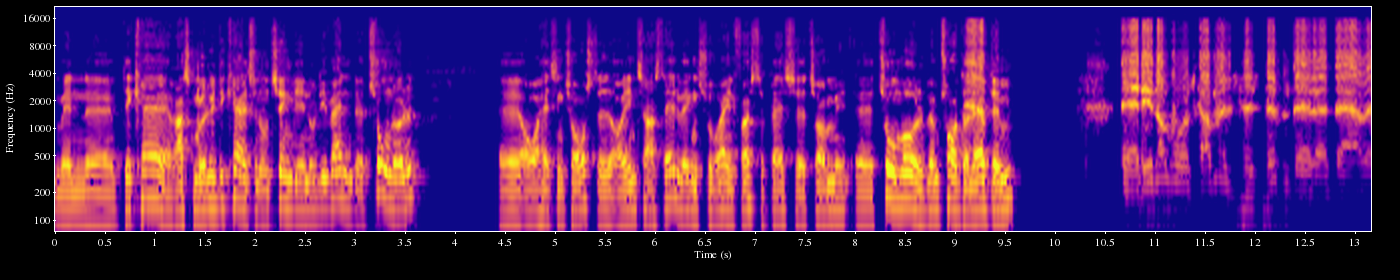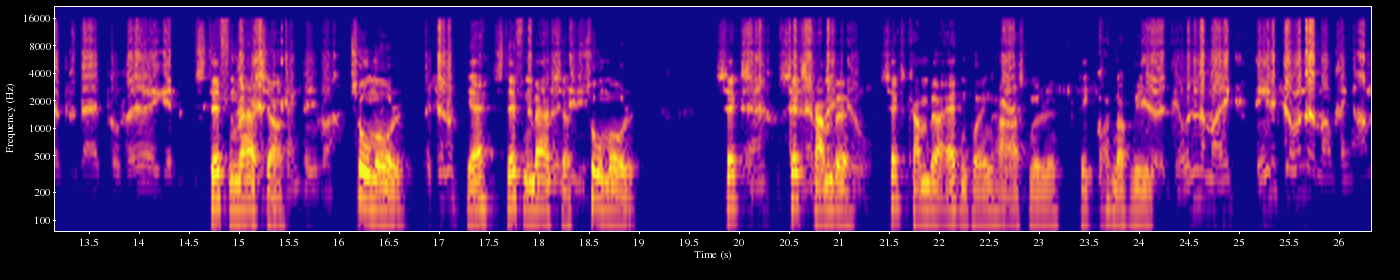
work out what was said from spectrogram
men øh, det kan Rask Mølle, de kan altså nogle ting lige nu. De vandt øh, 2-0 øh, over Hatsing Torsted og indtager stadigvæk en suveræn førsteplads, øh, Tommy. Øh, to mål, hvem tror du, der lavede dem? Ja, det er nok vores gamle Steffen, der, der, der, er, der er på færre igen. Steffen Mercher. To mål. Hvad siger du? Ja, Steffen Mercher. To mål. Seks, ja, seks, kampe, seks kampe og 18 point har ja. Rask Mølle. Det er godt nok vildt. Det, det undrer mig ikke. Det eneste, der undrer mig omkring ham,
